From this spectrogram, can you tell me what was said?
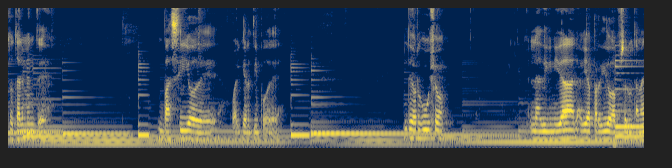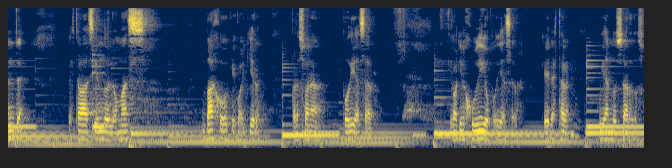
totalmente vacío de cualquier tipo de, de orgullo. La dignidad la había perdido absolutamente. Estaba haciendo lo más bajo que cualquier persona podía hacer, que cualquier judío podía hacer, que era estar cuidando cerdos.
